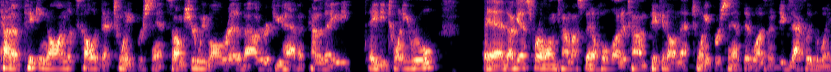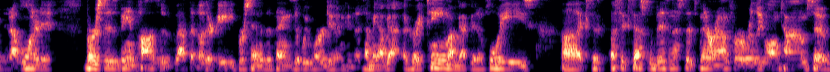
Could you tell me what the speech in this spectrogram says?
kind of picking on, let's call it that 20%. So I'm sure we've all read about, or if you haven't, kind of the 80, 80 20 rule. And I guess for a long time, I spent a whole lot of time picking on that 20% that wasn't exactly the way that I wanted it versus being positive about the other 80% of the things that we were doing good. I mean, I've got a great team, I've got good employees, uh, a successful business that's been around for a really long time. So,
